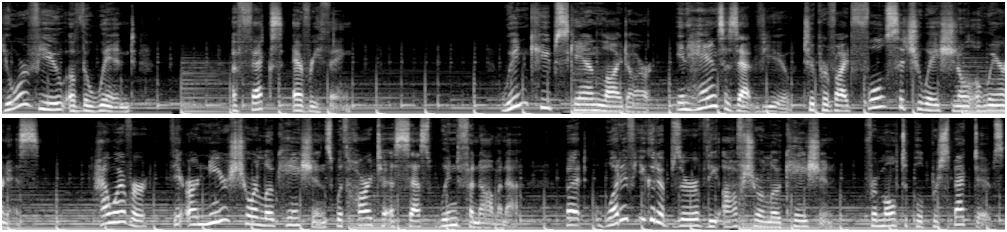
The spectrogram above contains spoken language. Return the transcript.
Your view of the wind affects everything. WindCube Scan LiDAR enhances that view to provide full situational awareness. However, there are near-shore locations with hard to assess wind phenomena. But what if you could observe the offshore location from multiple perspectives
